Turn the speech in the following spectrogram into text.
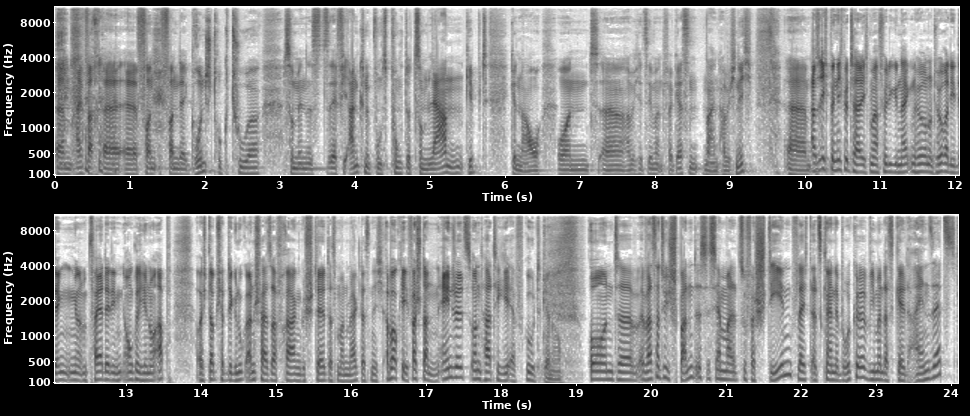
ähm, einfach äh, äh, von, von der Grundstruktur zumindest sehr viel Anknüpfungspunkte zum Lernen gibt. Genau. Und äh, habe ich jetzt jemanden vergessen? Nein, habe ich nicht. Ähm, also ich bin nicht beteiligt, mal für die geneigten Hörerinnen und Hörer, die denken, feiert er den Onkel hier nur ab. Aber ich glaube, ich habe dir genug Anscheißerfragen gestellt, dass man merkt das nicht. Aber okay, verstanden. Angels und HTGF, gut. Genau. Und äh, was natürlich spannend ist, ist ja mal zu verstehen, vielleicht als kleine Brücke, wie man das Geld einsetzt,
